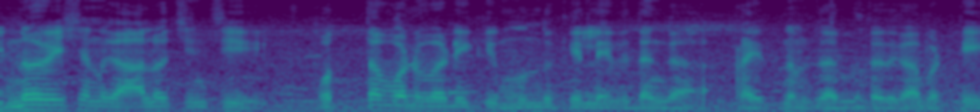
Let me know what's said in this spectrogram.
ఇన్నోవేషన్గా ఆలోచించి కొత్త వడవడికి ముందుకెళ్ళే విధంగా ప్రయత్నం జరుగుతుంది కాబట్టి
